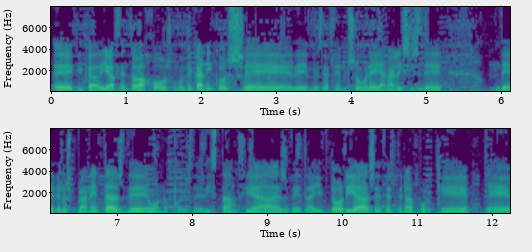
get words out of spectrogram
eh, que cada día hacen trabajos muy mecánicos, eh, de investigación sobre análisis de, de, de los planetas, de bueno pues de distancias, de trayectorias, etcétera, porque eh,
